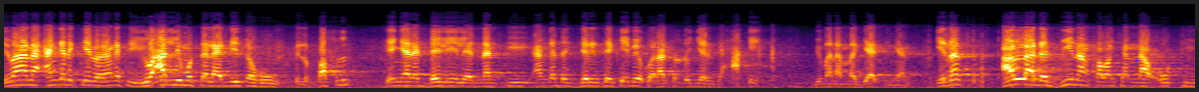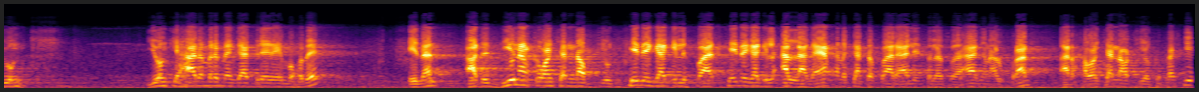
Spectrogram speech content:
bi mana angada kebe angati yu'allimu talamidahu fil fasl kenya da dalile nanti angada jerinte kebe ko ranto do jerinte haqiq bi mana majati nyan idan alla da dinan kawancan na uti yonki yonki hada mare men gadrere mo hobe idan ada dinan kawancan na uti yonki kebe gagil fa kebe gagil alla ga yakana kata fara ali sallallahu alaihi wasallam alquran ada kawancan na uti yonki parce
